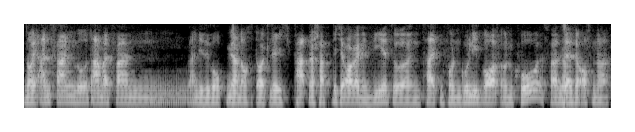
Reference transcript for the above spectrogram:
neu anfangen. So damals waren, waren diese Gruppen ja noch deutlich partnerschaftlicher organisiert, so in Zeiten von Gullyboard und Co. Das war ein ja. sehr, sehr offener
